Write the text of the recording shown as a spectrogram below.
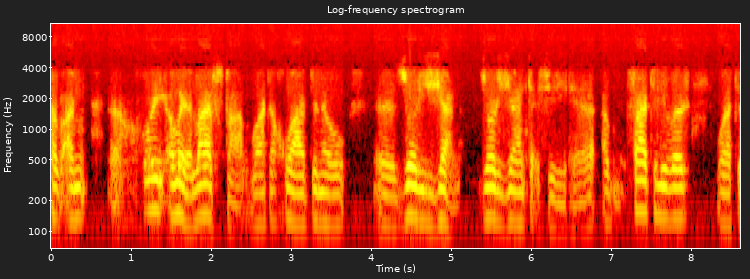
طبعا خۆی ئەوەیە لایفستال واتە خواردنە و زۆری ژیان زۆر ژیان تەسیری هەیە فاتی لیڤەر واتە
